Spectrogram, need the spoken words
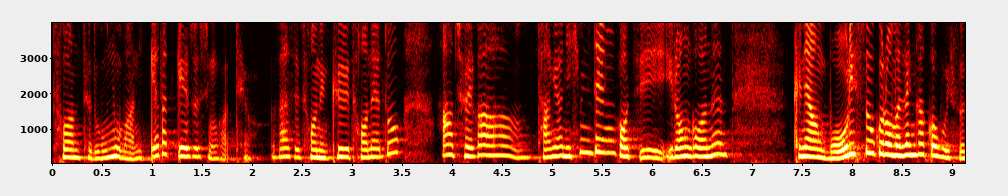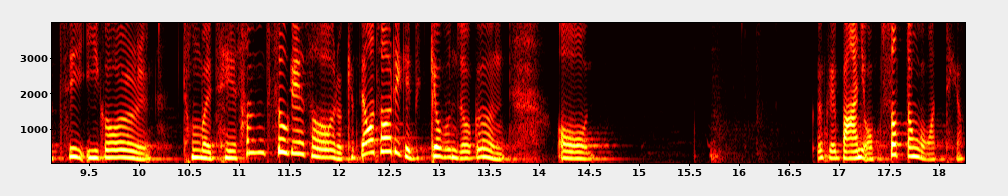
저한테 너무 많이 깨닫게 해주신 것 같아요. 사실 저는 그 전에도 아, 죄가 당연히 힘든 거지. 이런 거는 그냥 머릿속으로만 생각하고 있었지 이걸 정말 제 삶 속에서 이렇게 뼈저리게 느껴본 적은 어, 많이 없었던 것 같아요.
